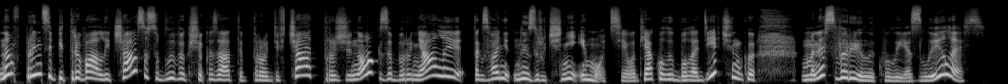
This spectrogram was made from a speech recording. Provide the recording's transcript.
Нам, в принципі, тривалий час, особливо якщо казати про дівчат, про жінок, забороняли так звані незручні емоції. От я, коли була дівчинкою, мене сварили, коли я злилась,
